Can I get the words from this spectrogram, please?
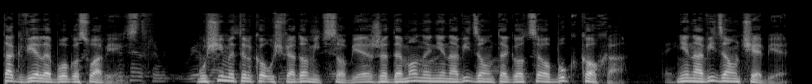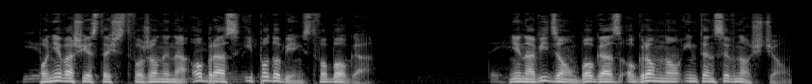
tak wiele błogosławieństw. Musimy tylko uświadomić sobie, że demony nienawidzą tego, co Bóg kocha. Nienawidzą Ciebie, ponieważ jesteś stworzony na obraz i podobieństwo Boga. Nienawidzą Boga z ogromną intensywnością.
